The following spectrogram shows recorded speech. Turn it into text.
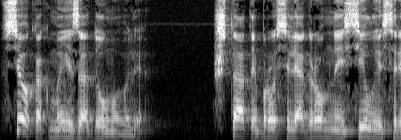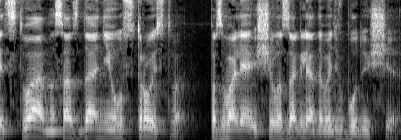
Все, как мы и задумывали. Штаты бросили огромные силы и средства на создание устройства, позволяющего заглядывать в будущее.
